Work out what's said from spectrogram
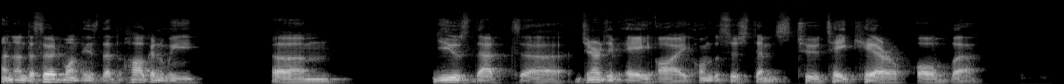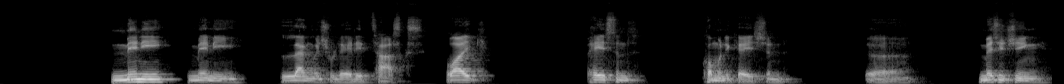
And, and the third one is that how can we um, use that uh, generative AI on the systems to take care of uh, many, many language related tasks like patient communication, uh, messaging,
